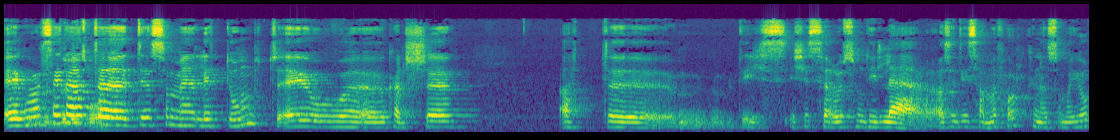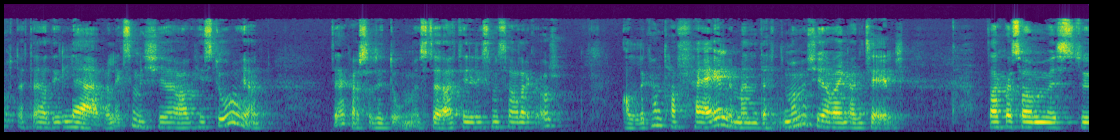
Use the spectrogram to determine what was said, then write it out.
Jeg må si at uh, det som er litt dumt, er jo uh, kanskje at uh, de ikke ser ut som de lærer Altså de samme folkene som har gjort dette her, de lærer liksom ikke av historien. Det er kanskje det dummeste. At de liksom ser like, alle kan ta feil, men dette må vi ikke gjøre en gang til. Det er akkurat som hvis du,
